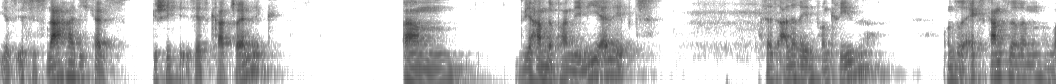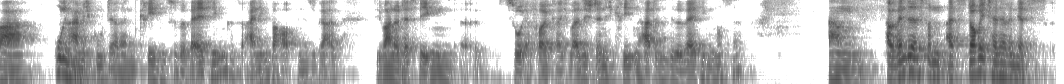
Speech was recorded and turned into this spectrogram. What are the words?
jetzt ist es Nachhaltigkeitsgeschichte ist jetzt gerade trendig. Ähm, wir haben eine Pandemie erlebt. Das heißt, alle reden von Krise. Unsere Ex-Kanzlerin war unheimlich gut darin, Krisen zu bewältigen. Also einige behaupten ja sogar, sie war nur deswegen äh, so erfolgreich, weil sie ständig Krisen hatte, die sie bewältigen musste. Ähm, aber wenn du das von, als Storytellerin jetzt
